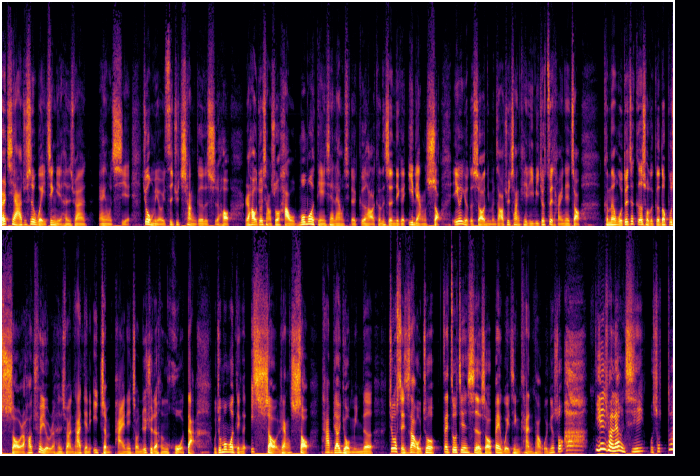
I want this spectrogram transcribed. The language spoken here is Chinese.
而且啊，就是韦静也很喜欢梁咏琪。就我们有一次去唱歌的时候，然后我就想说，好，我默默点一下梁咏琪的歌，好，可能只能点个一两首，因为有的时候你们知道去唱 KTV 就最讨厌那种。可能我对这歌手的歌都不熟，然后却有人很喜欢他，点了一整排那种，你就觉得很火大。我就默默点个一首、两首他比较有名的，结果谁知道我就在做这件事的时候被韦静看到，我就说：“ 你也喜欢梁咏琪？”我说：“对。”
